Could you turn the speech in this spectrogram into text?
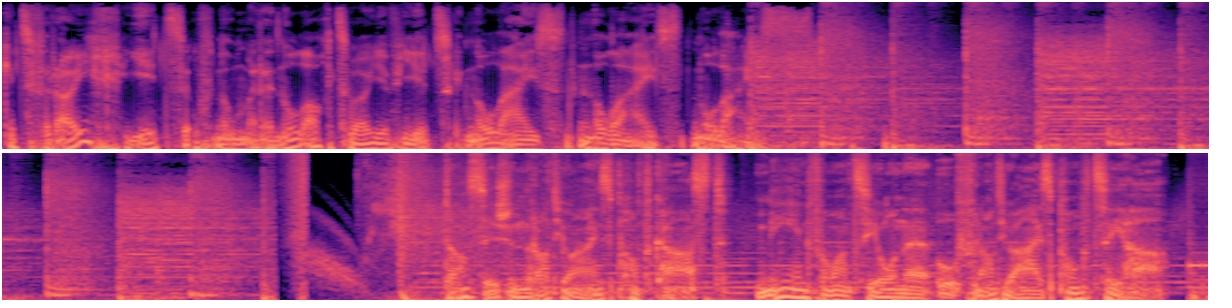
Tickets für euch jetzt auf Nummer 0842 01 01 01. Das ist ein Radio 1 Podcast. Mehr Informationen auf radio1.ch.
